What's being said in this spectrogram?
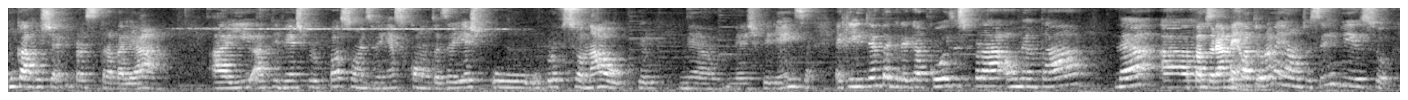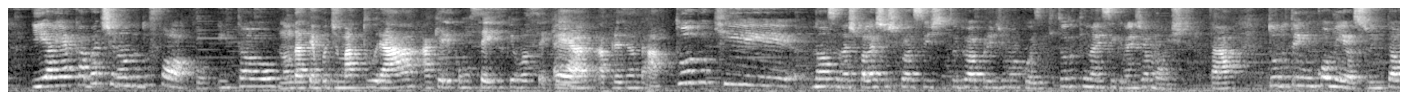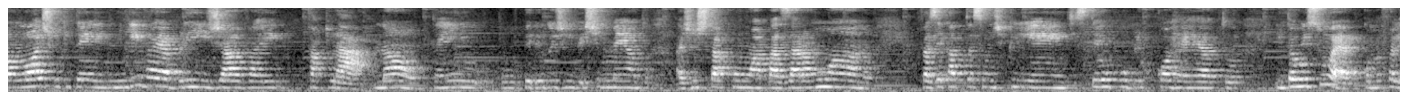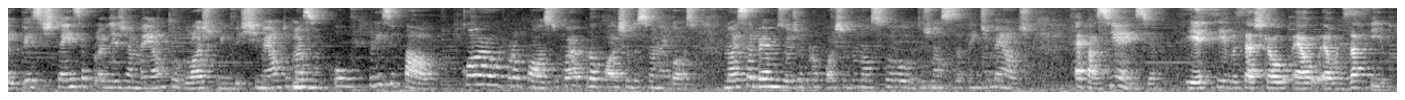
um carro-chefe para se trabalhar, aí aqui vem as preocupações, vem as contas. Aí as- o, o profissional, pela minha, minha experiência, é que ele tenta agregar coisas para aumentar né, a- O faturamento. o faturamento, o serviço. E aí acaba tirando do foco. Então, Não dá tempo de maturar aquele conceito que você quer apresentar. tudo que. Nossa, nas palestras que eu assisto, tudo eu aprendi uma coisa: que tudo que nasce grande é monstro, tá? Tudo tem um começo. Então, lógico que tem. Ninguém vai abrir e já vai faturar. Não, tem o, o período de investimento. A gente está com a Pazar há um ano. Fazer captação de clientes, ter o público correto. Então, isso é, como eu falei, persistência, planejamento, lógico, investimento, mas o principal, qual é o propósito? Qual é a proposta do seu negócio? Nós sabemos hoje a proposta do nosso, dos nossos atendimentos. É paciência. E esse você acha que é o, é, o, é o desafio.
